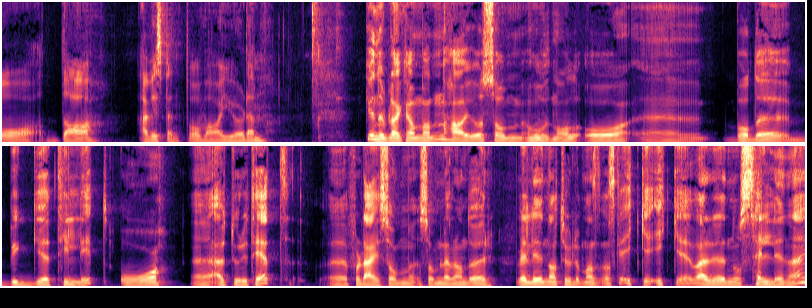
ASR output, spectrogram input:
Og da er vi spent på hva gjør den. Kundepleiekampanjen har jo som hovedmål å eh, både bygge tillit og eh, autoritet eh, for deg som, som, leverandør. Veldig naturlig. Man, skal ikke, ikke være noe selgende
